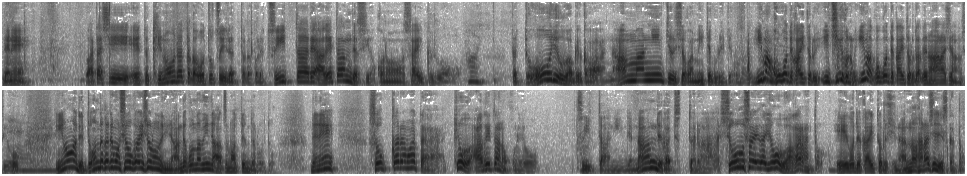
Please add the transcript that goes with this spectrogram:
でね、私、えっ、ー、と、昨日だったか一昨日だったか、これツイッターで上げたんですよ、このサイクルを。はいどういうわけか、何万人っていう人が見てくれて、これ、今ここで書いてる、一行の、今ここで書いてるだけの話なんですよ。今までどんだけでも紹介しろのになんでこんなみんな集まってんだろうと。でね、そっからまた、今日あげたの、これを。ツイッターに。で、なんでかっつったら、詳細がようわからんと。英語で書いとるし、何の話ですかと。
